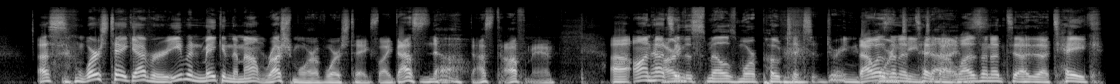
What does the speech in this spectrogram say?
that's worst take ever. Even making the Mount Rushmore of worst takes, like that's No. that's tough, man. Uh, on Are Hudson, the smells more potent during that wasn't a quarantine that wasn't a, t- a take,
